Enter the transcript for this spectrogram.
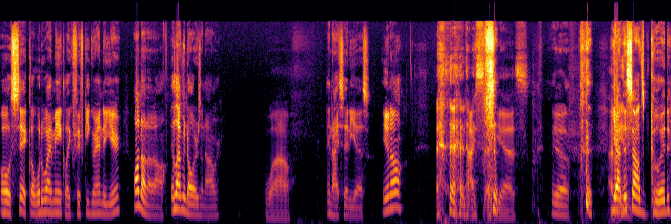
Oh, sick. Uh, what do I make? Like 50 grand a year? Oh, no, no, no. $11 an hour. Wow. And I said yes. You know? and I said yes. Yeah. Yeah, mean, this sounds good.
